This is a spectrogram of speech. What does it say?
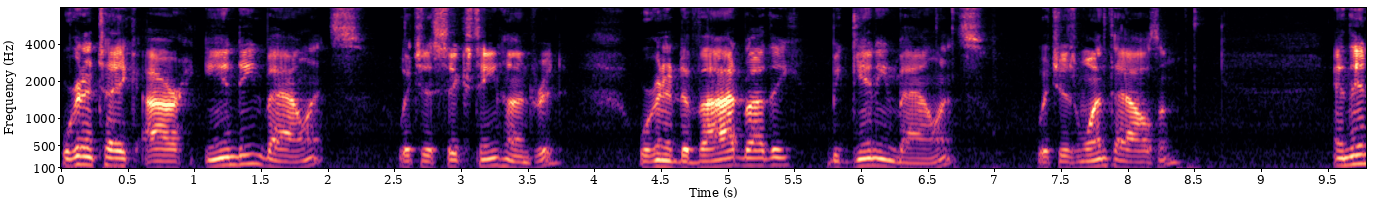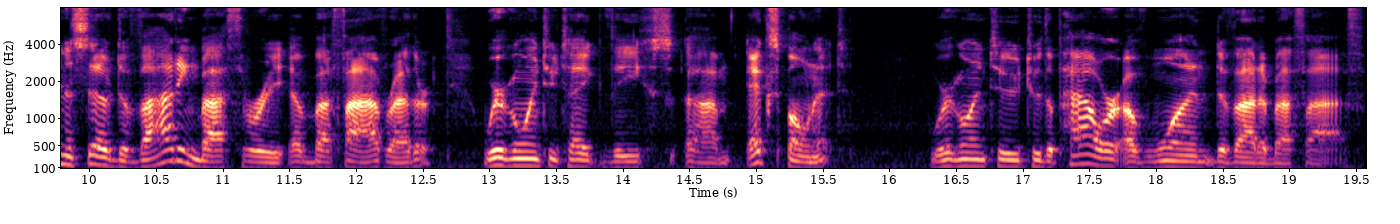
We're going to take our ending balance, which is 1600. We're going to divide by the beginning balance, which is 1000. And then instead of dividing by three, uh, by five rather, we're going to take the um, exponent, we're going to to the power of one divided by five.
